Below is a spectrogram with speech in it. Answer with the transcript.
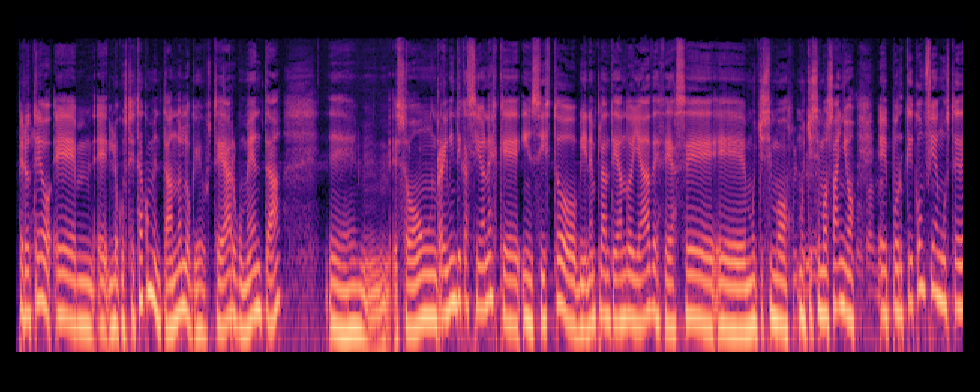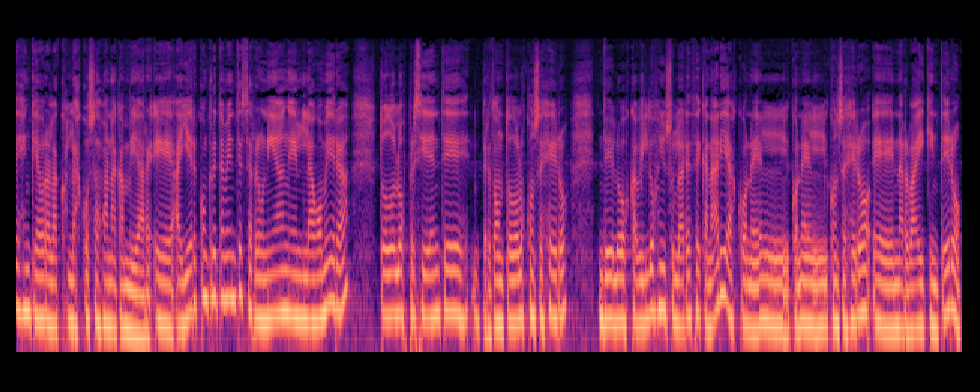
Pero Teo, em, eh, lo que usted está comentando, lo que usted argumenta, em, son reivindicaciones que, insisto, vienen planteando ya desde hace eh, muchísimos muchísimos años. Eh, ¿Por qué confían ustedes en que ahora las cosas van a cambiar? ayer concretamente se reunían en La Gomera todos los presidentes, perdón, todos los consejeros de los cabildos insulares de Canarias con el con el consejero Narváez Quintero.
